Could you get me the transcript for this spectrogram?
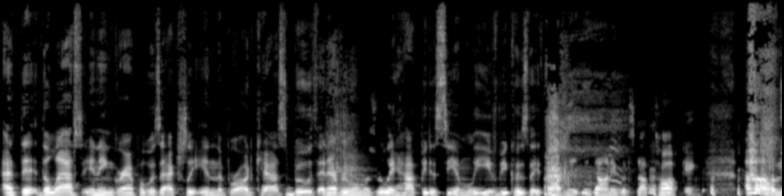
at the the last inning, Grandpa was actually in the broadcast booth, and everyone was really happy to see him leave because they thought maybe Donnie would stop talking. Um,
